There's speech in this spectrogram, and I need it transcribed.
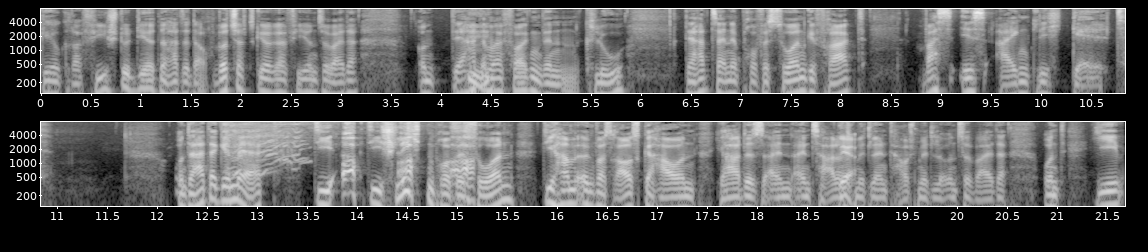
Geografie studiert und hatte da auch Wirtschaftsgeografie und so weiter. Und der hatte mhm. mal folgenden Clou. Der hat seine Professoren gefragt, was ist eigentlich Geld? Und da hat er gemerkt, die, die schlichten Professoren, die haben irgendwas rausgehauen, ja, das ist ein, ein Zahlungsmittel, ein Tauschmittel und so weiter. Und je,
